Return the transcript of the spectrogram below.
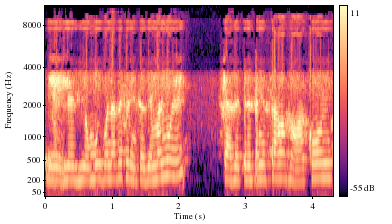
eh, les dio muy buenas referencias de Manuel, que hace tres años trabajaba con,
